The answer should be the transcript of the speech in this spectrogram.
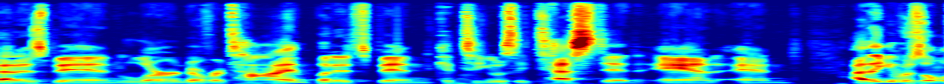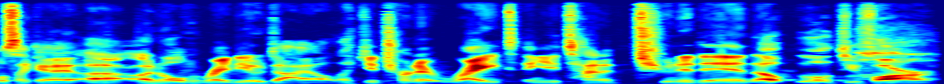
that has been learned over time, but it's been continuously tested. And and I think it was almost like a, a an old radio dial. Like you turn it right and you kind of tune it in. Oh, a little too far.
